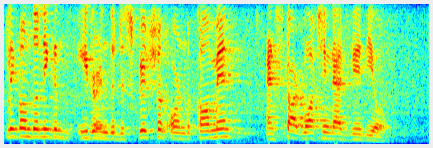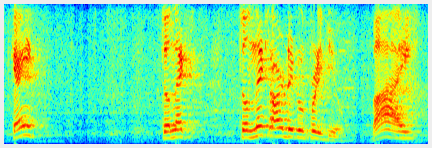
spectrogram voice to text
click on the link in, either in the description or in the comment and start watching that video. Okay? Till next till next article preview. Bye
